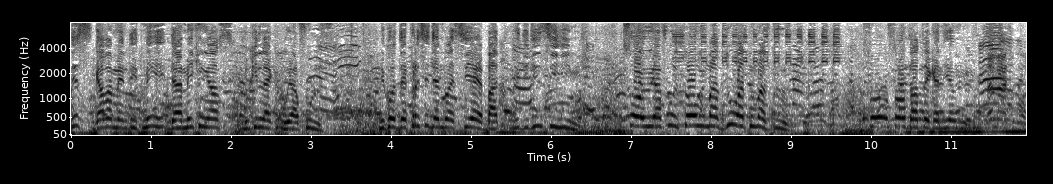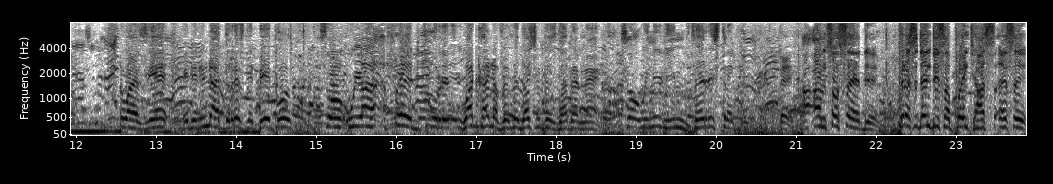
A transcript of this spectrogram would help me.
this government it may, they are making us looking like we are fools because the president was here but we didn't see him so we are fools so we must do what we must do so so that they can hear me was here, he didn't address the people. So we are afraid to what kind of a leadership is that a man. So we need him very strict. I- I'm so sad. President disappointed us as a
